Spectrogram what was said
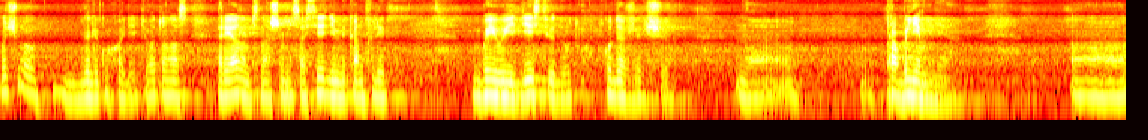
Ну чего далеко ходить? Вот у нас рядом с нашими соседями конфликт, боевые действия идут. Куда же еще? Э, проблемнее. Э,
